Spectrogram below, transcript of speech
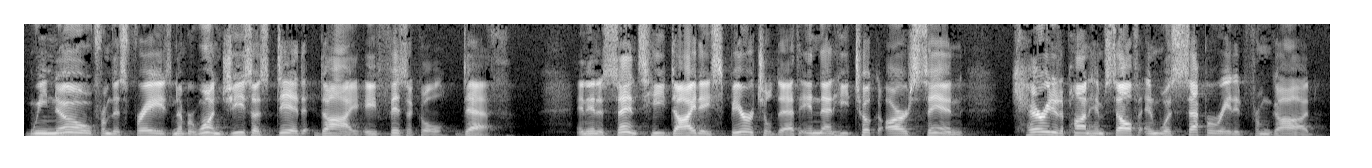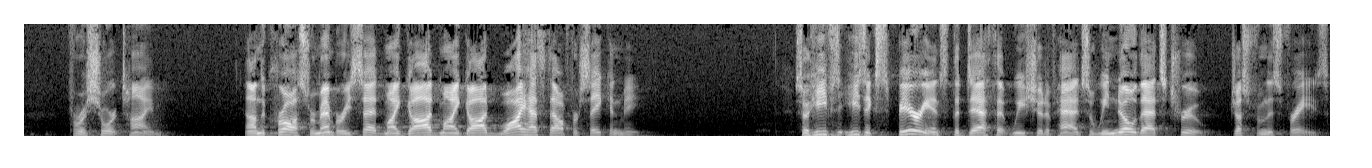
we know from this phrase number one, Jesus did die a physical death. And in a sense, he died a spiritual death in that he took our sin, carried it upon himself, and was separated from God for a short time. On the cross, remember, he said, My God, my God, why hast thou forsaken me? So he's, he's experienced the death that we should have had. So we know that's true just from this phrase.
